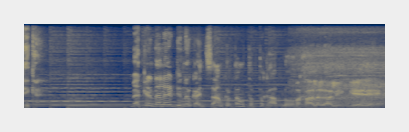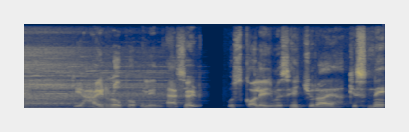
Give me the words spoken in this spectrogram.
ठीक है। मैं कैंडल लाइट डिनर का इंतज़ाम करता हूँ तब तक आप लोग पता लगा लेंगे कि हाइड्रोप्रोपिलिन एसिड उस कॉलेज में से चुराया किसने।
